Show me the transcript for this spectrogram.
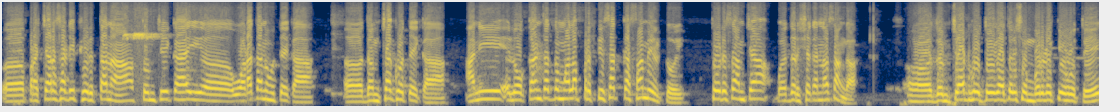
प्रचारासाठी फिरताना तुमची काय अं, होते का? अं, दमछाक होते का? आणि लोकांचा तुम्हाला प्रतिसाद कसा मिळतोय? थोडस आमच्या दर्शकांना सांगा. दमचाट दमछाट होते का तर शंभर टक्के होते.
